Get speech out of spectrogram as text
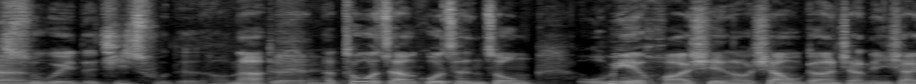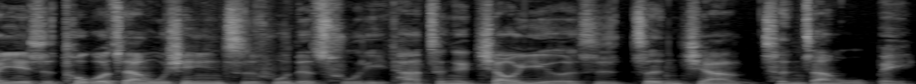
数位的基础的。那那透过这样过程中，我们也发现哦，像我刚刚讲宁夏夜市，透过这样无现金支付的处理，它整个交易额是增加成长五倍，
